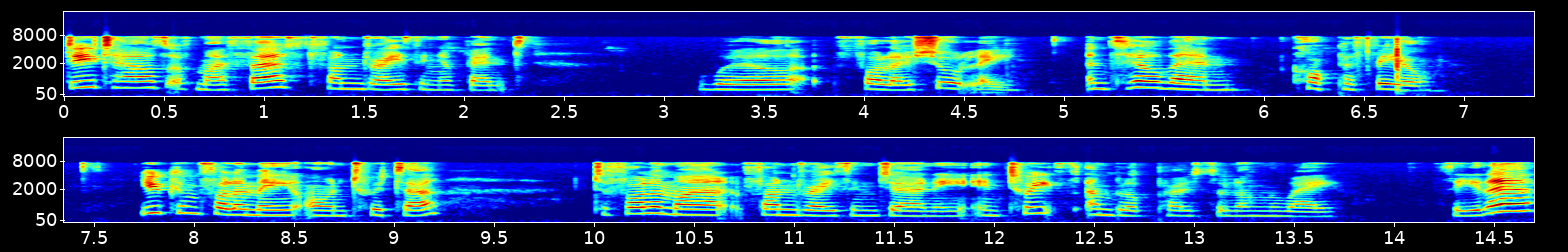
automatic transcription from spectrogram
Details of my first fundraising event will follow shortly. Until then, CoppaFeel. You can follow me on Twitter to follow my fundraising journey in tweets and blog posts along the way. See you there!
